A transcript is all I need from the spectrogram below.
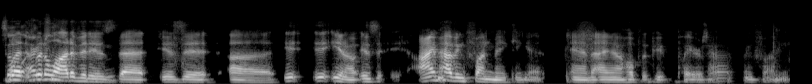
so but, but a lot of it is that is it uh it, it you know is i'm having fun making it and i hope that people, players are having fun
